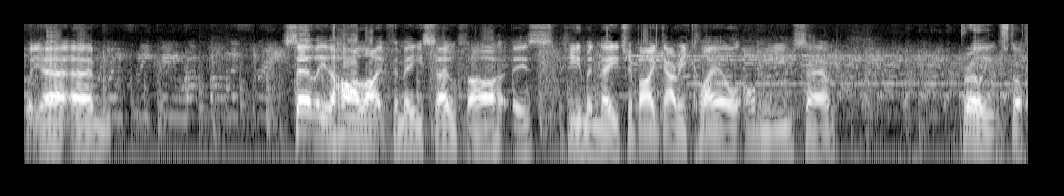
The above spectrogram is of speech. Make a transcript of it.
But yeah, um, certainly the highlight for me so far is Human Nature by Gary Clail on U Sound. Brilliant stuff.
